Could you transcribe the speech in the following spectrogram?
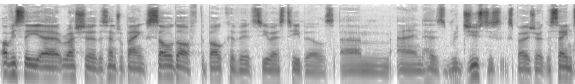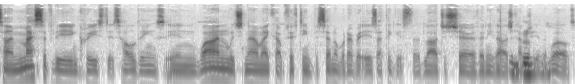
Obviously, uh, Russia, the central bank, sold off the bulk of its US T bills um, and has reduced its exposure at the same time, massively increased its holdings in yuan, which now make up 15% or whatever it is. I think it's the largest share of any large mm-hmm. country mm-hmm. in the world.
